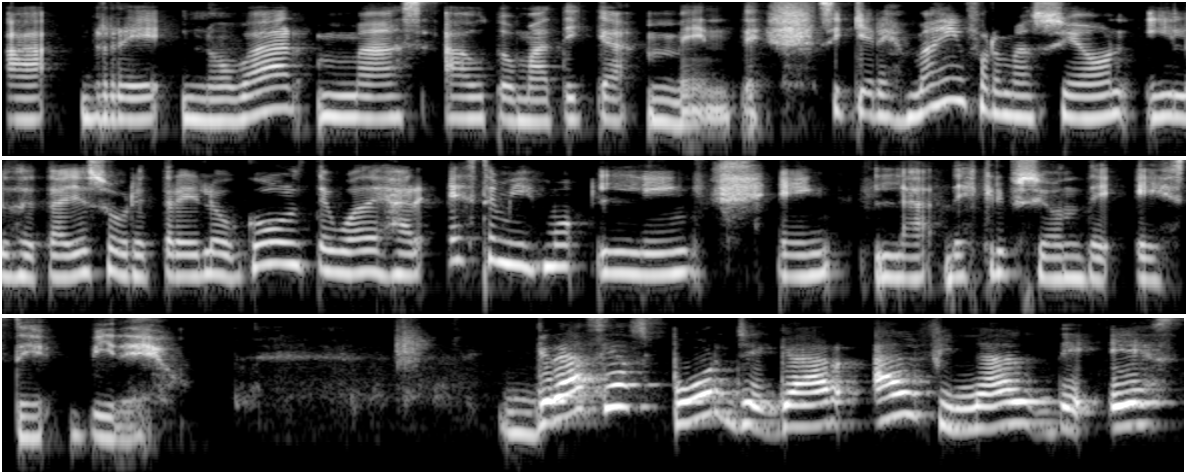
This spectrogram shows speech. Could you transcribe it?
a renovar más automáticamente. Si quieres más información y los detalles sobre Trello Gold, te voy a dejar este mismo link en la descripción de este video. Gracias por llegar al final de este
